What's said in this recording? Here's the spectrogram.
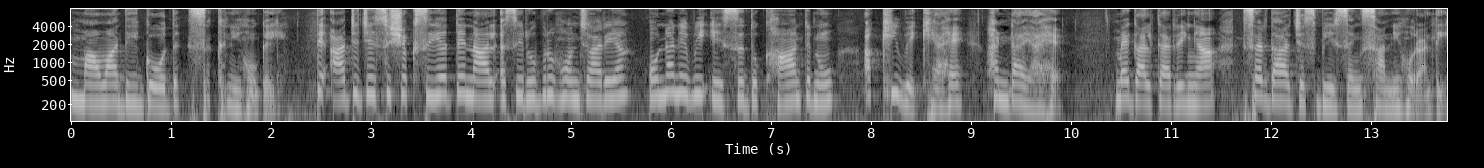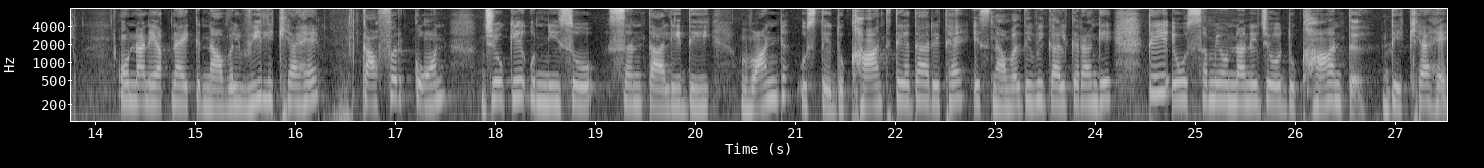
ਮਾਵਾਂ ਦੀ ਗੋਦ ਸਖਣੀ ਹੋ ਗਈ। ਤੇ ਅੱਜ ਜਿਸ ਸ਼ਖਸੀਅਤ ਦੇ ਨਾਲ ਅਸੀਂ ਰੂਬਰੂ ਹੋਣ ਜਾ ਰਹੇ ਹਾਂ, ਉਹਨਾਂ ਨੇ ਵੀ ਇਸ ਦੁਖਾਂਤ ਨੂੰ ਅੱਖੀ ਵੇਖਿਆ ਹੈ, ਹੰਡਾਇਆ ਹੈ। ਮੈਂ ਗੱਲ ਕਰ ਰਹੀ ਹਾਂ ਸਰਦਾਰ ਜਸਬੀਰ ਸਿੰਘ ਸਾਨੀ ਹੋਰਾਂ ਦੀ। ਉਹਨਾਂ ਨੇ ਆਪਣਾ ਇੱਕ ਨਾਵਲ ਵੀ ਲਿਖਿਆ ਹੈ। ਕਾਫਰ ਕੌਣ? ਜੋ ਕਿ 1947 ਦੀ ਵੰਡ ਉਸ ਤੇ ਦੁਖਾਂਤ ਤੇ ਆਧਾਰਿਤ ਹੈ। ਇਸ ਨਾਵਲ ਦੀ ਵੀ ਗੱਲ ਕਰਾਂਗੇ ਤੇ ਉਸ ਸਮੇਂ ਉਹਨਾਂ ਨੇ ਜੋ ਦੁਖਾਂਤ ਦੇਖਿਆ ਹੈ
